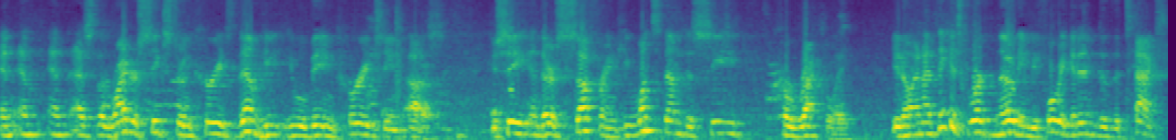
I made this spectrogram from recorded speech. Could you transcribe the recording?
And, and, and as the writer seeks to encourage them, he, he will be encouraging us. You see, in their suffering, he wants them to see correctly. You know, and I think it's worth noting before we get into the text,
